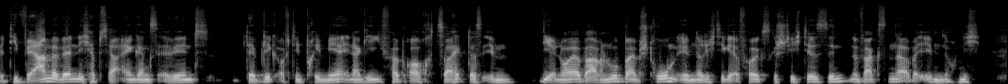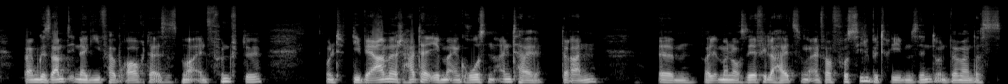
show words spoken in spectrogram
die Wärmewende. Ich habe es ja eingangs erwähnt. Der Blick auf den Primärenergieverbrauch zeigt, dass eben die Erneuerbaren nur beim Strom eben eine richtige Erfolgsgeschichte sind, eine wachsende, aber eben noch nicht beim Gesamtenergieverbrauch. Da ist es nur ein Fünftel. Und die Wärme hat da eben einen großen Anteil dran, ähm, weil immer noch sehr viele Heizungen einfach fossil betrieben sind. Und wenn man das,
